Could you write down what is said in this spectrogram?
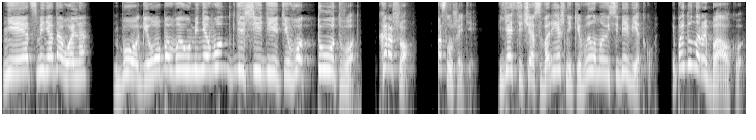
Нет, с меня довольно! Боги, оба вы у меня вот где сидите, вот тут вот! Хорошо, послушайте. Я сейчас в орешнике выломаю себе ветку и пойду на рыбалку.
